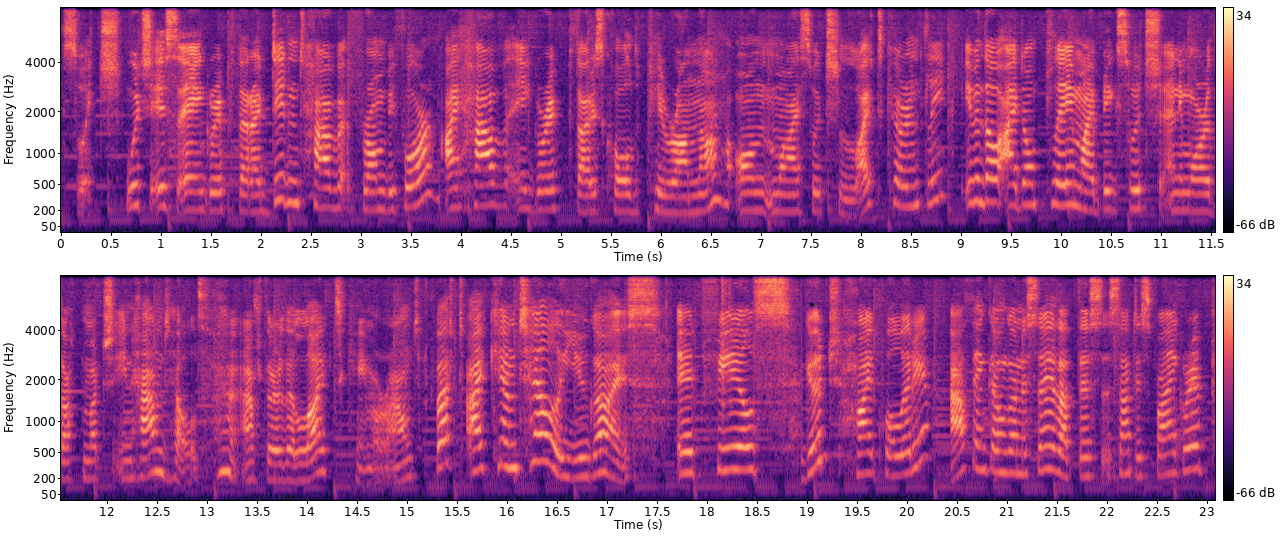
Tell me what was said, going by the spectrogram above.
Switch, which is a grip that I didn't have from before. I have a grip that is called Piranha on my Switch Lite currently, even though I don't play my big Switch anymore that much in handheld after the Lite came around. But I can tell you guys, it feels good, high quality. I think I'm gonna say that this Satisfye grip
